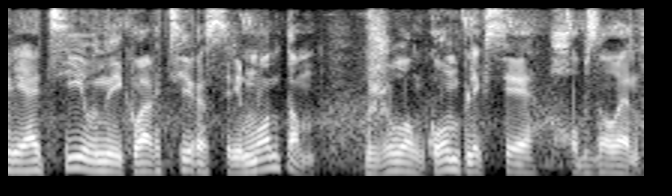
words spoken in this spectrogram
Креативные квартиры с ремонтом в жилом комплексе Хобзаленд.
